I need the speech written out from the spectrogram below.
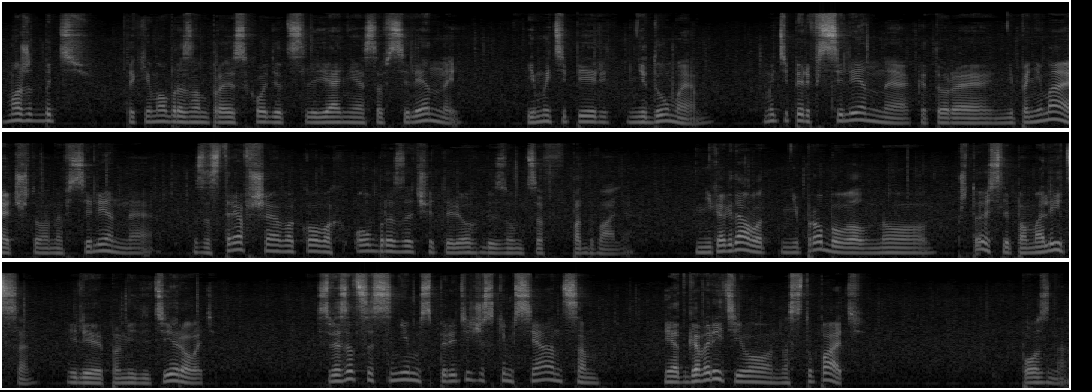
Может быть, таким образом происходит слияние со Вселенной? И мы теперь не думаем. Мы теперь Вселенная, которая не понимает, что она Вселенная, застрявшая в оковах образа четырех безумцев в подвале. Никогда вот не пробовал, но что если помолиться или помедитировать? Связаться с ним спиритическим сеансом и отговорить его наступать. Поздно.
